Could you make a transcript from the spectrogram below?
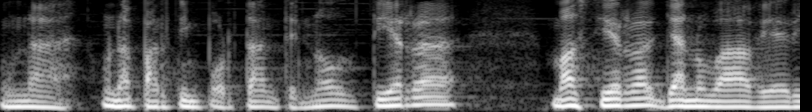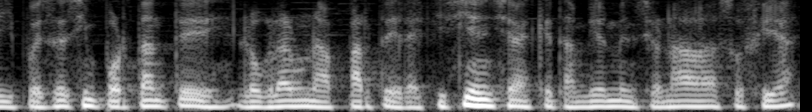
una, una parte importante, ¿no? Tierra, más tierra ya no va a haber y pues es importante lograr una parte de la eficiencia que también mencionaba Sofía.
